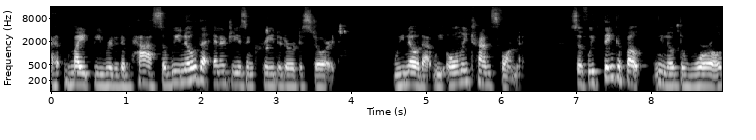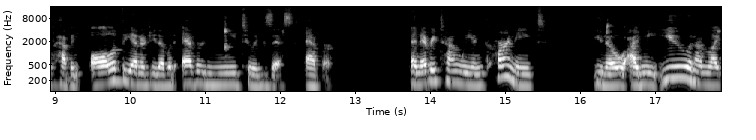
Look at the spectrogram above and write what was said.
uh, might be rooted in past. So we know that energy isn't created or destroyed. We know that. We only transform it. So if we think about, you know, the world having all of the energy that would ever need to exist, ever. And every time we incarnate, you know, I meet you and I'm like,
